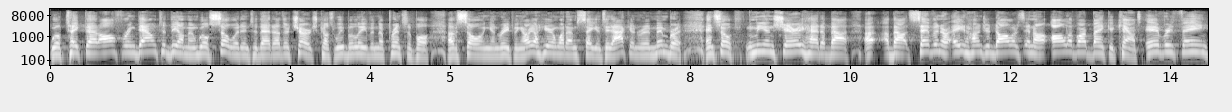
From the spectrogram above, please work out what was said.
We'll take that offering down to them and we'll sow it into that other church because we believe in the principle of sowing and reaping. Are y'all hearing what I'm saying today? I can remember it. And so me and Sherry had about uh, about seven or eight hundred dollars in our, all of our bank accounts. Everything.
